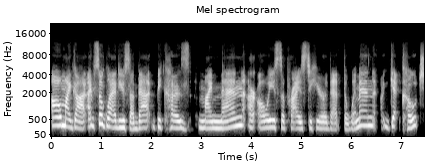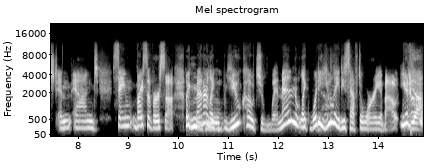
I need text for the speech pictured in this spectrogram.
Oh my God. I'm so glad you said that because my men are always surprised to hear that the women get coached and and same vice versa. Like men mm-hmm. are like, mm-hmm. you coach women? Like, what do yeah. you ladies have to worry about? You know, yeah.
